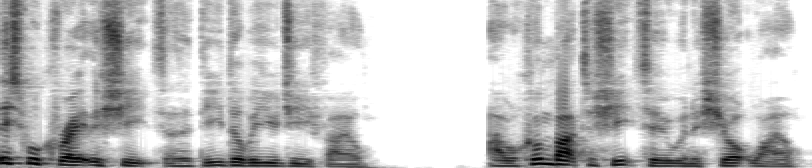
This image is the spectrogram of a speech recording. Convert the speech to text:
This will create the sheets as a DWG file. I will come back to Sheet 2 in a short while.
